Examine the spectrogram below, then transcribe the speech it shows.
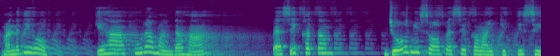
ਮੰਨਦੇ ਹੋ? ਕਿਹਾ, ਪੂਰਾ ਮੰਨਦਾ ਹਾਂ। ਪੈਸੇ ਖਤਮ। ਜੋ ਵੀ 100 ਪੈਸੇ ਕਮਾਈ ਕੀਤੀ ਸੀ,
